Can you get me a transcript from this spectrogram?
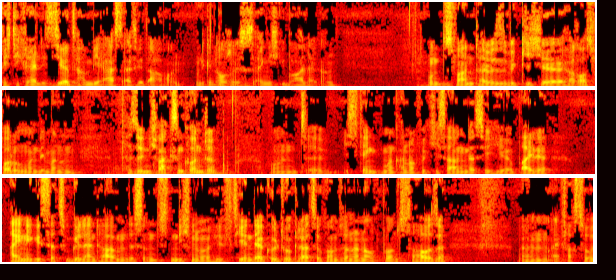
richtig realisiert haben wir erst, als wir da waren. Und genauso ist es eigentlich überall ergangen. Und es waren teilweise wirklich äh, Herausforderungen, an denen man dann persönlich wachsen konnte. Und äh, ich denke, man kann auch wirklich sagen, dass wir hier beide einiges dazugelernt haben, das uns nicht nur hilft, hier in der Kultur klarzukommen, sondern auch bei uns zu Hause. Ähm, einfach so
